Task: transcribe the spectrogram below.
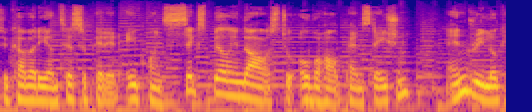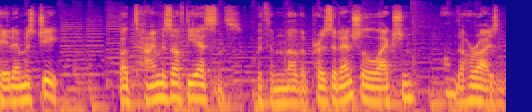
to cover the anticipated $8.6 billion to overhaul Penn Station and relocate MSG. But time is of the essence, with another presidential election on the horizon.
